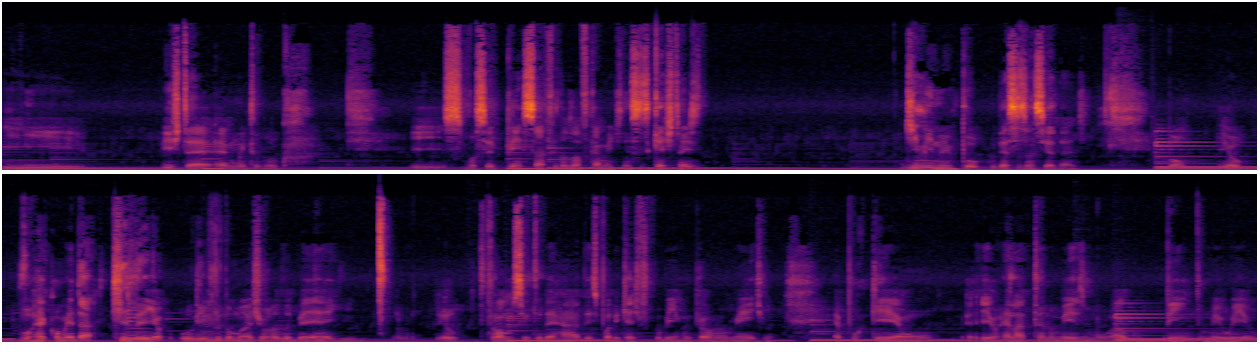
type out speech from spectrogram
E isto é, é muito louco. E se você pensar filosoficamente nessas questões, diminui um pouco dessas ansiedades. Bom, eu vou recomendar que leiam o livro do Marshall Rosenberg. Eu pronunciei tudo errado, esse podcast ficou bem ruim provavelmente, é porque é um é eu relatando mesmo algo bem do meu eu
